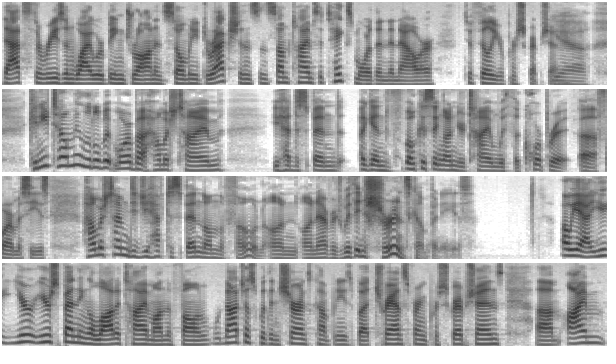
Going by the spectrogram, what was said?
that's the reason why we're being drawn in so many directions. And sometimes it takes more than an hour to fill your prescription. Yeah. Can you tell me a little bit more about how much time? You had to spend again focusing on your time with the corporate uh, pharmacies. How much time did you have to spend on the phone on on average with insurance companies? Oh yeah, you, you're you're spending a lot of time on the phone, not just with insurance companies, but transferring prescriptions. Um, I'm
